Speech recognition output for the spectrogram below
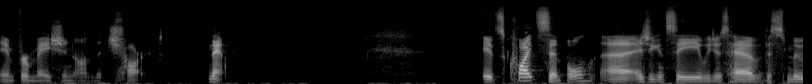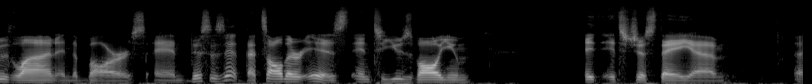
information on the chart. Now, it's quite simple. Uh, as you can see, we just have the smooth line and the bars, and this is it. That's all there is. And to use volume, it, it's just a, um, a,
